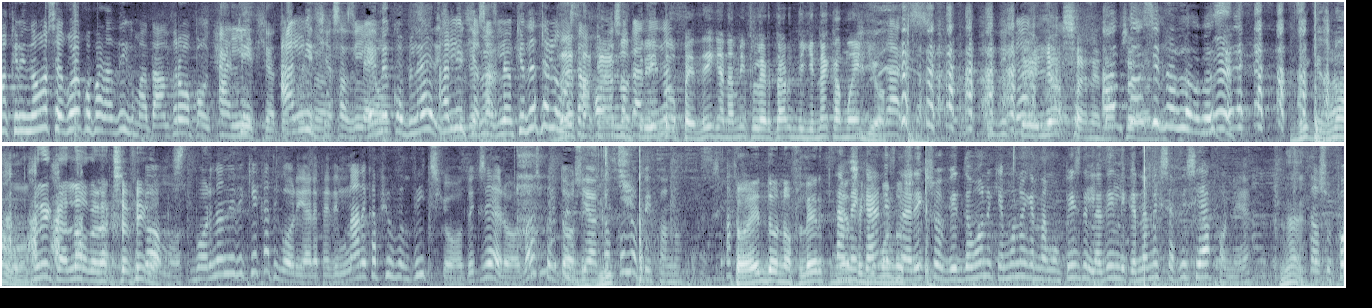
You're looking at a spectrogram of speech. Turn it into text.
μακρινός, εγώ έχω παραδείγματα ανθρώπων. Αλήθεια Και- τώρα Αλήθεια αυτό. σας λέω. Ε, με κομπλάρεις, Αλήθεια ειλικρινά. σας λέω και δεν θέλω να Δεν θα στραχωρήσω κάνω τρίτο κανένα. παιδί για να μην φλερτάρουν τη γυναίκα μου έγκυο. Εντάξει. Ειδικά- Τελειώσανε τα Αυτός ψέματα. είναι ο λόγος. Βρήκες λόγο. Βρήκα λόγο να Κι ξεφύγω. όμως, μπορεί να είναι ειδική κατηγορία, ρε παιδί μου, να είναι κάποιο βίτσιο, δεν ξέρω. Εν πάση περιπτώσει. καθόλου απίθανο. Το έντονο φλερτ Θα μιας με κάνεις να εγκυμονούς. ρίξω βίντεο μόνο και μόνο για να μου πεις δηλαδή ειλικρινά με έχεις αφήσει άφωνη. Ε. Ναι. Θα σου πω.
